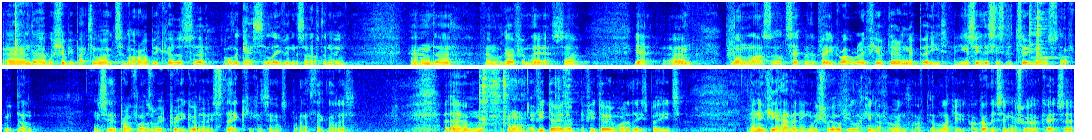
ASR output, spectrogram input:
And uh, we should be back to work tomorrow because uh, all the guests are leaving this afternoon, and uh, and we'll go from there. So, yeah. Um, one last little tip with a bead roller. If you're doing a bead, and you can see this is the two mil stuff we've done. You can see the profile's re- pretty good and it's thick. You can see how thick that is. Um, if you're doing a, if you're doing one of these beads, and if you have an English wheel, if you're lucky enough, I mean, I've, I'm lucky. I've got this English wheel. Okay, so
